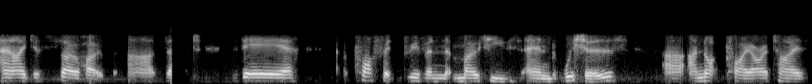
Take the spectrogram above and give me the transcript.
And I just so hope uh, that their profit driven motives and wishes uh, are not prioritised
